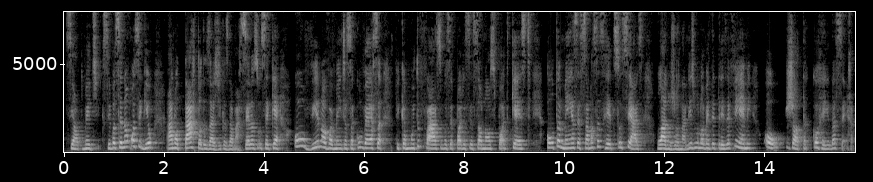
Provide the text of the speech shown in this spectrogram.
se automedique. Se você não conseguiu anotar todas as dicas da Marcela, se você quer ouvir novamente essa conversa, fica muito fácil. Você pode acessar o nosso podcast ou também acessar nossas redes sociais lá no Jornalismo 93 FM ou J Correio da Serra.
